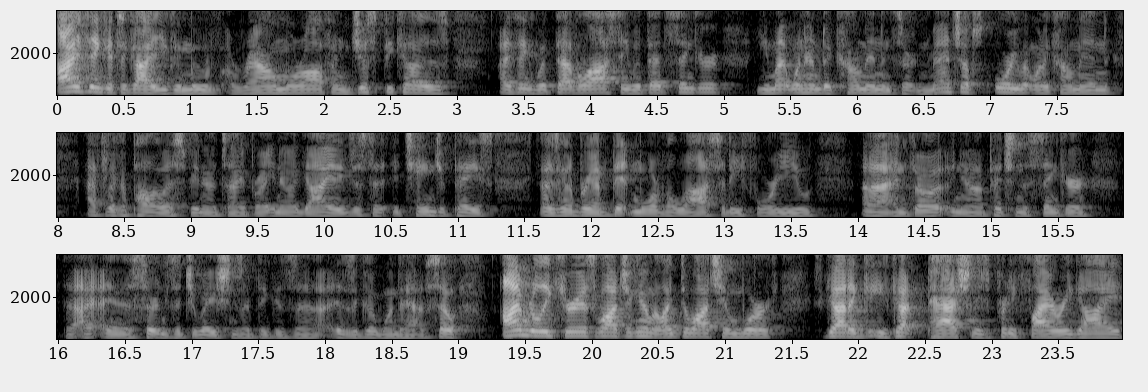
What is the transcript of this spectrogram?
I think it's a guy you can move around more often just because I think with that velocity, with that sinker, you might want him to come in in certain matchups, or you might want to come in after like a Espino type, right? You know, a guy just a, a change of pace, guy's going to bring a bit more velocity for you uh, and throw you know a pitch in the sinker that I, in certain situations I think is a, is a good one to have. So I'm really curious watching him. I like to watch him work. He's got a, he's got passion. He's a pretty fiery guy.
